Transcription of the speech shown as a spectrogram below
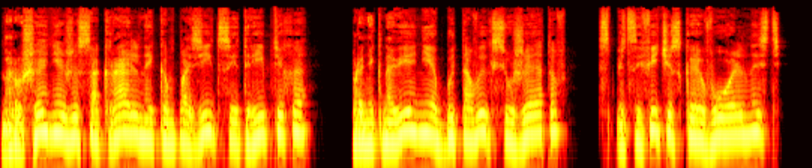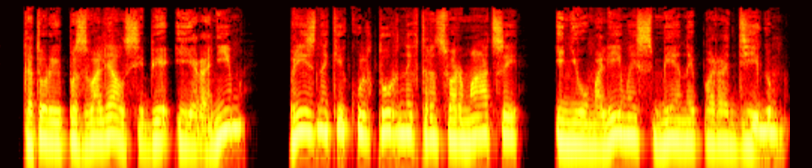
Нарушение же сакральной композиции триптиха, проникновение бытовых сюжетов, специфическая вольность, которые позволял себе Иероним, признаки культурных трансформаций и неумолимой смены парадигм.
